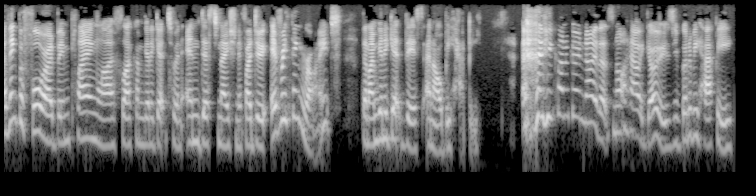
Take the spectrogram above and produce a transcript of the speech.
I think before I'd been playing life like I'm going to get to an end destination. If I do everything right, then I'm going to get this and I'll be happy. And you kind of go, no, that's not how it goes. You've got to be happy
